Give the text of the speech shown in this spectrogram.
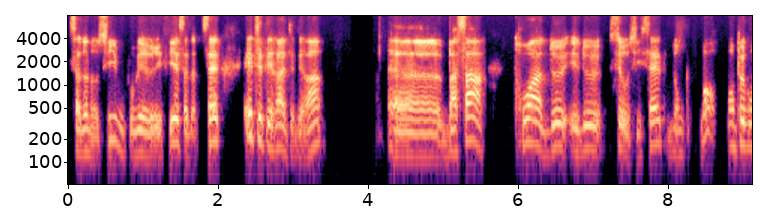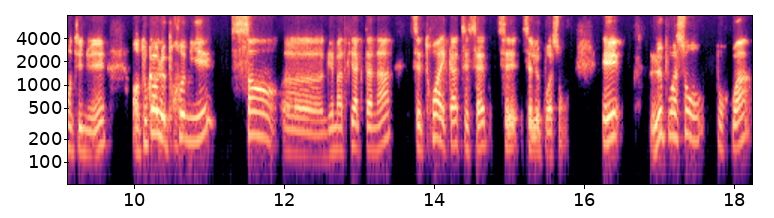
ça donne aussi, vous pouvez vérifier, ça donne 7, etc. etc. Euh, Bassar, 3, 2 et 2, c'est aussi 7. Donc, bon, on peut continuer. En tout cas, le premier, sans euh, Gematria c'est 3 et 4, c'est 7, c'est le poisson. Et le poisson, pourquoi?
